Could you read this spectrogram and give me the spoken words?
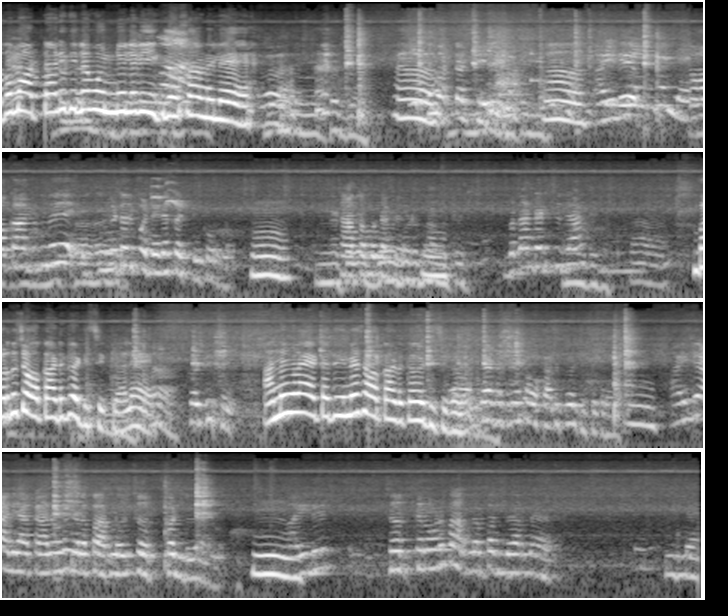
അപ്പൊ മുട്ടാടി ഇതിന്റെ മുന്നിലെ വീക്ക്നെസ് ആണല്ലേ? ഇങ്ങോട്ടൊരു പെണ്ണിനെ കെട്ടിക്കൊള്ളു. ചാത്തമുണ്ടൊക്കെ ഇവിടെ കണ്ടടിച്ചില്ല ഇവിടുന്ന് ചോക്കാട് കെട്ടിച്ചിക്ക അല്ലേ? അന്ന് നിങ്ങൾ ഏട്ടത്തിന്റെ ചോക്കാടൊക്കെ ചോക്കാട് കെട്ടിച്ചിട്ടുണ്ട് അതിൽ അലിയാക്കാനോട് ഇങ്ങനെ ചെറുക്കുണ്ട് പറഞ്ഞു ഉം. അതിൽ ചെറുക്കനോട് പറഞ്ഞപ്പോ എന്താ പറഞ്ഞ? പിന്നെ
